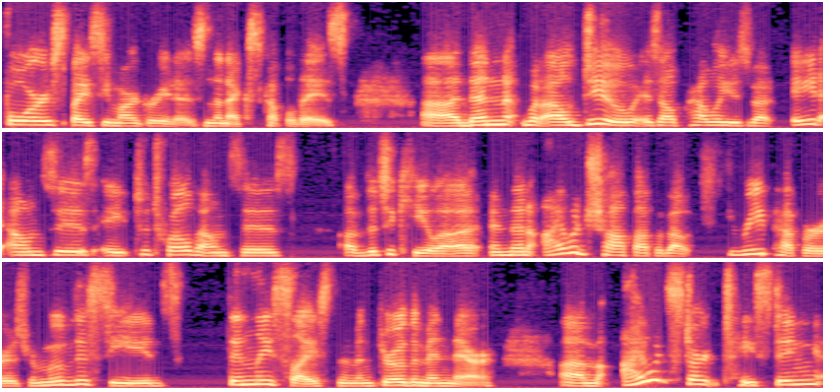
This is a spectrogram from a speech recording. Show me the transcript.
four spicy margaritas in the next couple days. Uh, then what I'll do is I'll probably use about eight ounces, eight to 12 ounces of the tequila. And then I would chop up about three peppers, remove the seeds, thinly slice them, and throw them in there. Um, I would start tasting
